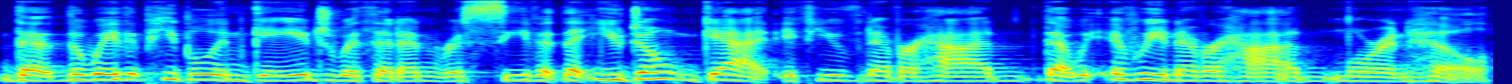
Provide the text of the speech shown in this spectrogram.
the the way that people engage with it and receive it that you don't get if you've never had that we, if we never had Lauryn Hill.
